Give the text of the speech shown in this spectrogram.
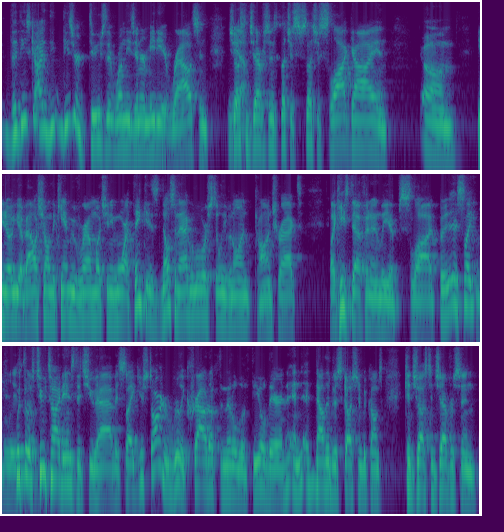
these guys. These are dudes that run these intermediate routes, and Justin yeah. Jefferson is such a such a slot guy, and um, you know you have Alshon that can't move around much anymore. I think is Nelson Agholor still even on contract? Like he's definitely a slot, but it's like with those two tight ends that you have, it's like you're starting to really crowd up the middle of the field there. And, and now the discussion becomes can Justin Jefferson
